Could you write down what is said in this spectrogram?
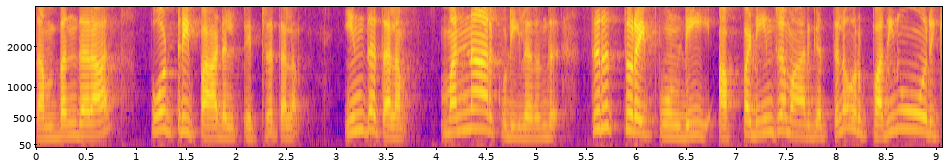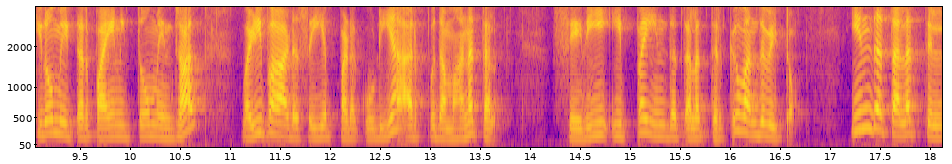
சம்பந்தரால் போற்றி பாடல் பெற்ற தலம். இந்த தலம் மன்னார்குடியிலிருந்து திருத்துறைப்பூண்டி அப்படின்ற மார்க்கத்தில் ஒரு பதினோரு கிலோமீட்டர் பயணித்தோம் என்றால் வழிபாடு செய்யப்படக்கூடிய அற்புதமான தலம். சரி இப்போ இந்த தலத்திற்கு வந்துவிட்டோம். இந்த தலத்தில்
